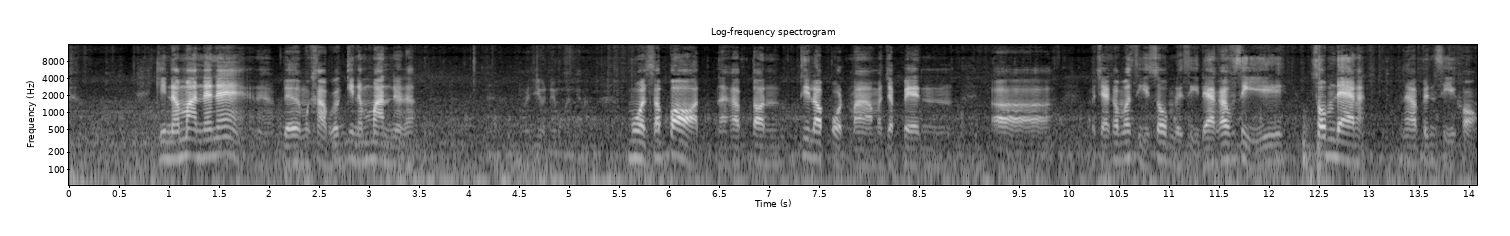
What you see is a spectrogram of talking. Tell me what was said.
นะกินน้ำมันแน่ๆนะครับเดินมาขับก็กินน้ำมันอยู่แล้วมันอยู่ในมือนะครับโหมดสปอร์ตนะครับ ตอนที่เราปลดมามันจะเป็นเอ่อ ใช้คำว่าสีส้มหรือสีแดงก็สีส้มแดงอะนะครับเป็นสีของ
